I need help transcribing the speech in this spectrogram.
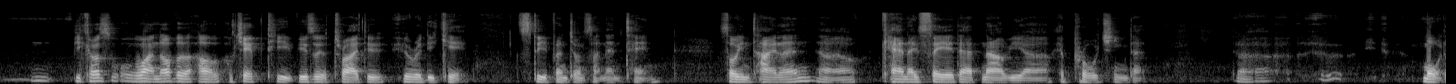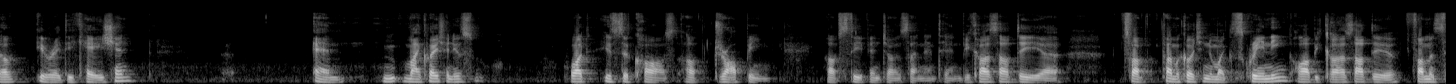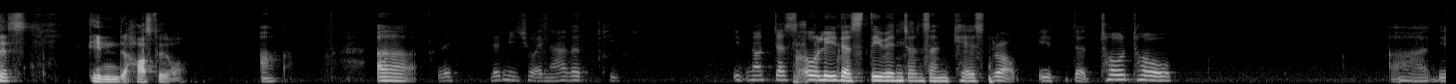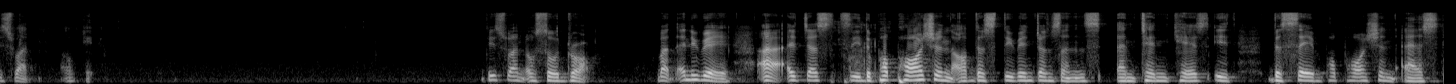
Because one of the our objective is to try to eradicate Stephen Johnson and 10. So in Thailand, uh, can I say that now we are approaching that uh, mode of eradication? And my question is, what is the cause of dropping of Stephen Johnson and TEN? Because of the uh, pharm- pharmacogenomic screening or because of the pharmacists in the hospital? let, let me show another picture. It's not just only the Steven Johnson case drop, it's the total, uh, this one, okay. This one also drop. But anyway, uh, I just see the proportion of the Steven Johnson's and TEN case is the same proportion as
